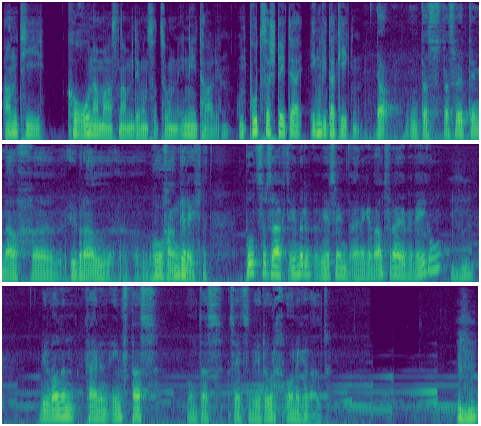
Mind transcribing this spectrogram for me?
Anti-Corona-Maßnahmen, Demonstrationen in Italien. Und Putzer steht ja irgendwie dagegen. Ja, und das, das wird ihm auch äh, überall äh, hoch angerechnet. Putzer sagt immer, wir sind eine gewaltfreie Bewegung. Mhm. Wir wollen keinen Impfpass und das setzen wir durch ohne Gewalt. Mhm.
